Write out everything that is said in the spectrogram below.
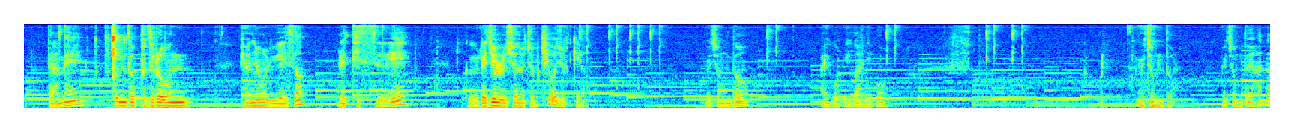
그 다음에 좀 더 부드러운 변형을 위해서 lattice의 그 resolution을 좀 키워줄게요. 이 정도. 아이고 이거 아니고. 이 정도. 이 정도에 하나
